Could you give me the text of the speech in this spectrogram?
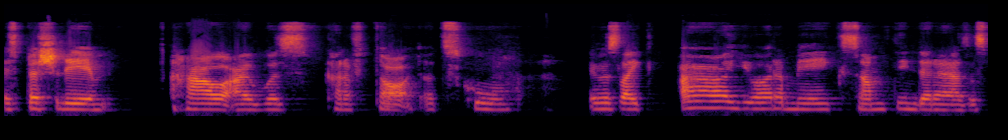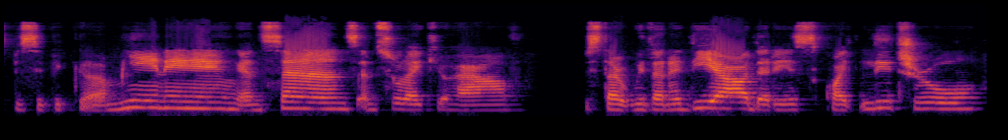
especially how I was kind of taught at school. It was like ah, you ought to make something that has a specific uh, meaning and sense. And so, like, you have you start with an idea that is quite literal,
